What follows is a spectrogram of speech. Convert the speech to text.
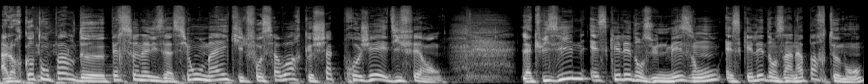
Alors quand on parle de personnalisation, Mike, il faut savoir que chaque projet est différent. La cuisine, est-ce qu'elle est dans une maison? Est-ce qu'elle est dans un appartement?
